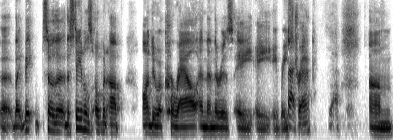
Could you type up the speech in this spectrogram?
uh, like. So the the stables open up onto a corral, and then there is a a, a racetrack. Yeah. Um,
